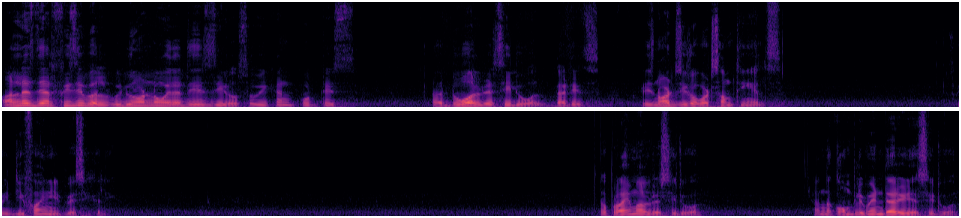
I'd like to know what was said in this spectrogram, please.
Unless they are feasible, we do not know whether this is 0. So, we can put this a dual residual that is it is not 0, but something else. So, we define it basically. The primal residual and the complementary residual.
